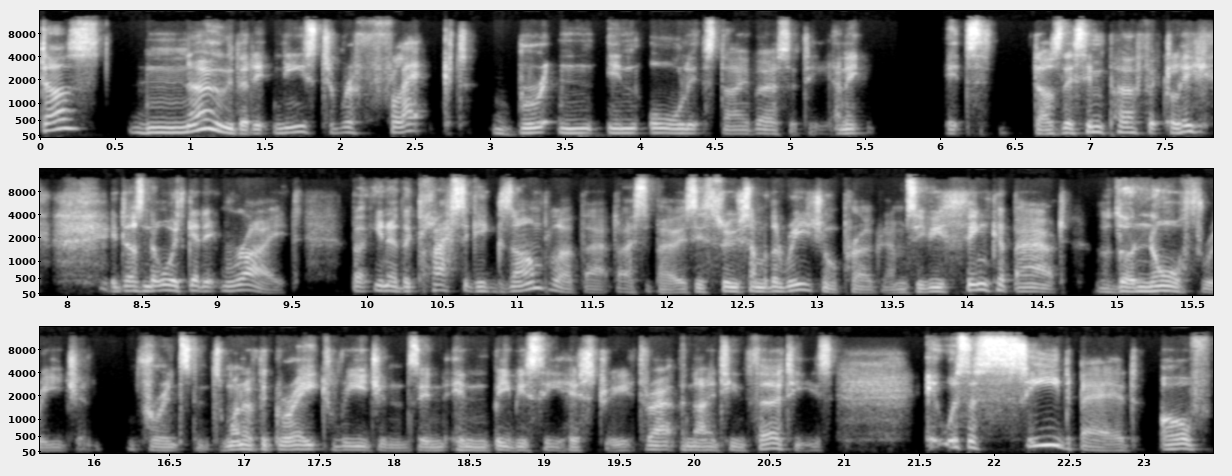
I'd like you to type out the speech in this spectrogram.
does know that it needs to reflect Britain in all its diversity. And it it does this imperfectly. It doesn't always get it right. But you know, the classic example of that, I suppose, is through some of the regional programs. If you think about the North region, for instance, one of the great regions in, in BBC history throughout the 1930s, it was a seedbed of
